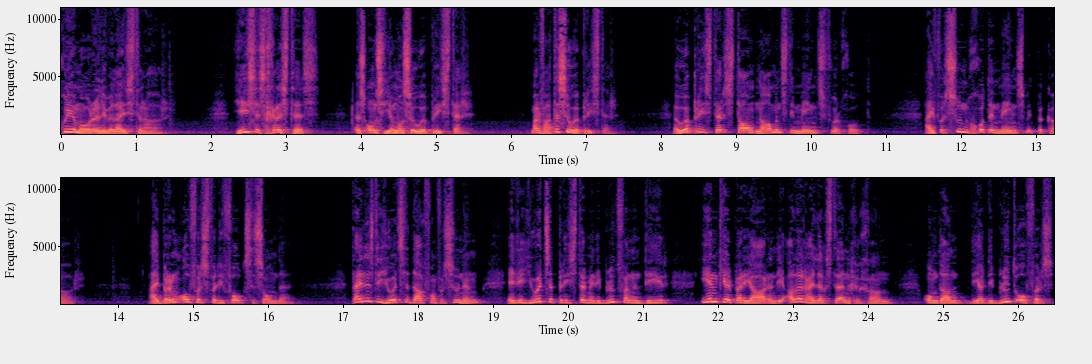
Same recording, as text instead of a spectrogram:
Goeiemôre liewe luisteraar. Jesus Christus is ons hemelse hoëpriester. Maar wat is 'n hoëpriester? 'n Hoëpriester staan namens die mens voor God. Hy versoen God en mens met mekaar. Hy bring offers vir die volk se sonde. Tydens die Joodse dag van versoening het die Joodse priester met die bloed van 'n die dier een keer per jaar in die allerheiligste ingegaan om dan deur die bloedoffers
